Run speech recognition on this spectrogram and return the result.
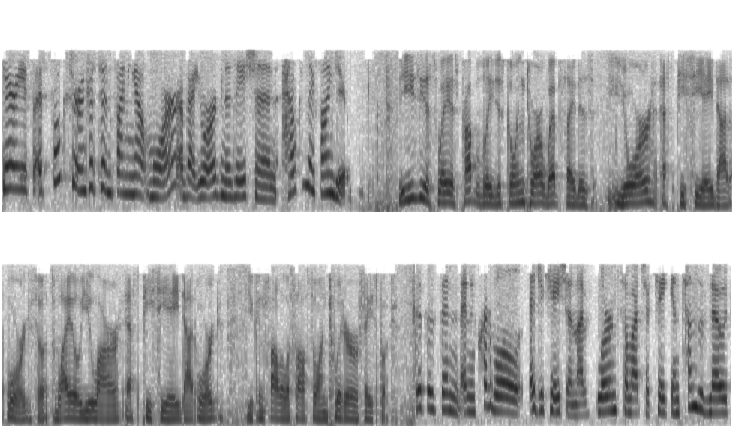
Gary, if, if folks are interested in finding out more about your organization, how can they find you? The easiest way is probably just going to our website is yourspca.org. So it's y o u r s p c a.org. You can follow us also on Twitter or Facebook. This has been an incredible education. I've learned so much. I've taken tons of notes.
